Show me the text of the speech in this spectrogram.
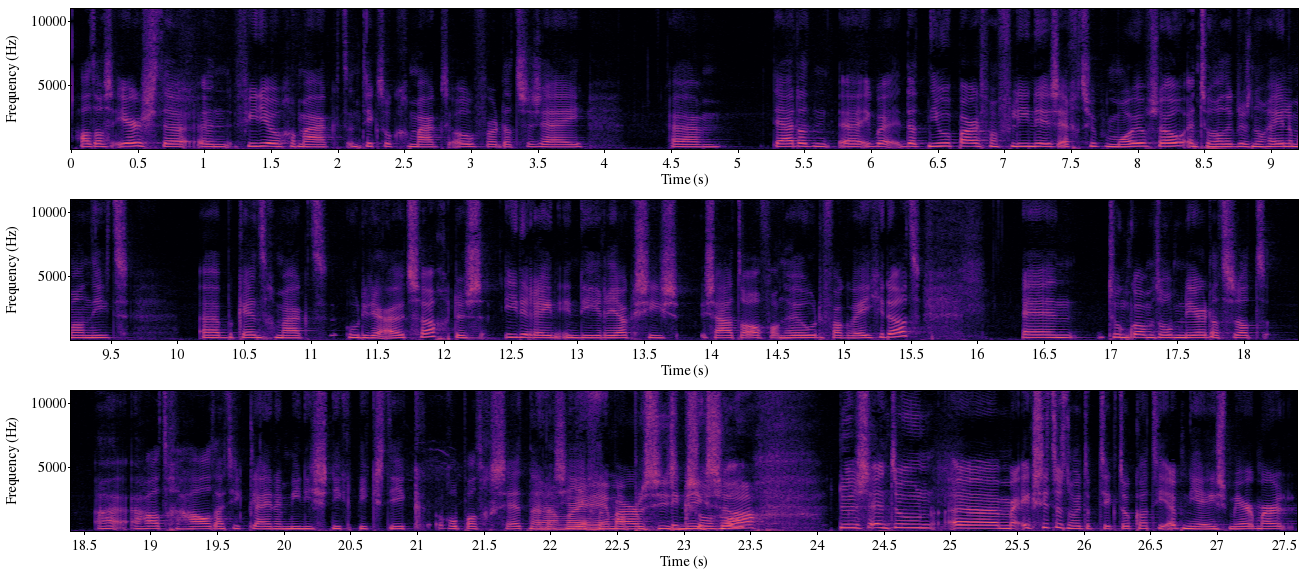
had als eerste een video gemaakt, een TikTok gemaakt over dat ze zei. Ja, dat, eh, ik ben, dat nieuwe paard van Vliene is echt super mooi of zo. En toen had ik dus nog helemaal niet eh, bekendgemaakt hoe die eruit zag. Dus iedereen in die reacties zaten al van... "Huh, hoe de fuck weet je dat? En toen kwam het erop neer dat ze dat eh, had gehaald... uit die kleine mini sneak peeks die ik erop had gezet. Nou, ja, dan zie je helemaal precies niks op. zag. Dus en toen, maar ik zit dus nooit op TikTok, ik had die app niet eens meer. Maar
